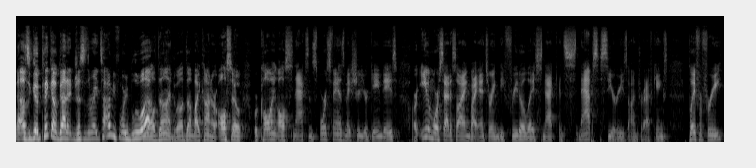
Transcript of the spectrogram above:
that was a good pickup. Got it just at the right time before he blew up. Well done, well done by Connor. Also, we're calling all snacks and sports fans. Make sure your game days are even more satisfying by entering the Frito Lay Snack and Snaps series on DraftKings. Play for free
